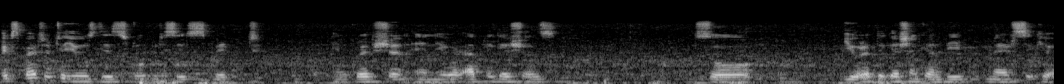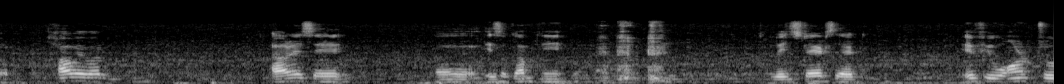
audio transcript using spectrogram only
it's better to use this 256 bit encryption in your applications. So your application can be made secure. However RSA uh, is a company which states that if you want to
